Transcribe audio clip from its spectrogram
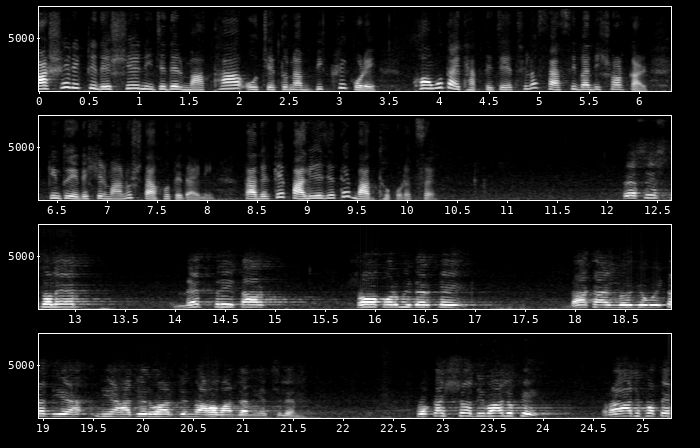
পাশের একটি দেশে নিজেদের মাথা ও চেতনা বিক্রি করে ক্ষমতায় থাকতে চেয়েছিল ফ্যাসিবাদী সরকার, কিন্তু এদেশের মানুষ তা হতে দেয়নি। তাদেরকে পালিয়ে যেতে বাধ্য করেছে। দলের নেত্রী তার সহকর্মীদেরকে ঢাকায় লইগে বইটা দিয়ে, নিয়ে হাজির হওয়ার জন্য আহ্বান জানিয়েছিলেন। প্রকাশ্য দিবালুকে রাজপথে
